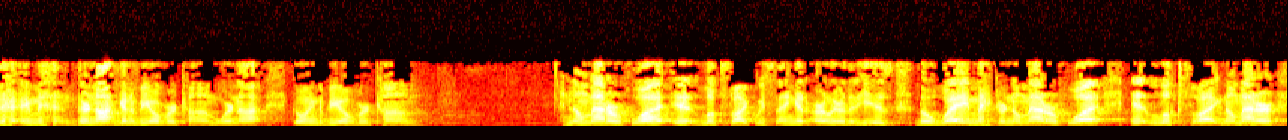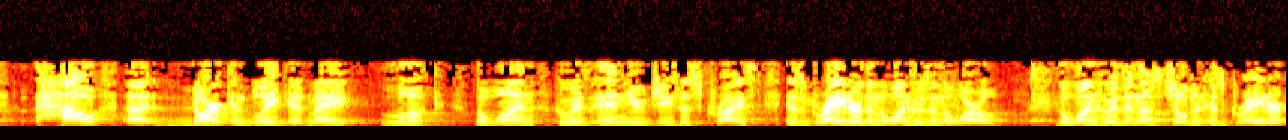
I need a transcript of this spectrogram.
Amen. They're not going to be overcome. We're not going to be overcome. And no matter what it looks like, we sang it earlier that He is the way maker. No matter what it looks like, no matter how uh, dark and bleak it may look, the one who is in you, Jesus Christ, is greater than the one who's in the world. The one who is in those children is greater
